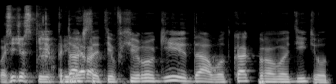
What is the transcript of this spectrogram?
Классические примеры. Да, кстати, в хирургии, да, вот как проводить, вот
